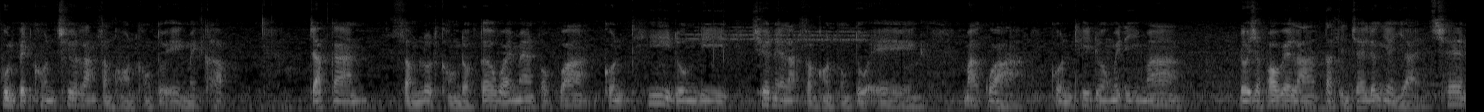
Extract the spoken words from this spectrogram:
คุณเป็นคนเชื่อลางสังหรณ์ของตัวเองไหมครับ จากการสำรวจของดรไวแมนพบว่าคนที่ดวงดีเชื่อในลางสังหรณ์ของตัวเอง มากกว่าคนที่ดวงไม่ดีมาก โดยเฉพาะเวลาตัดสินใจเรื่องใหญ่ ๆ เช่น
